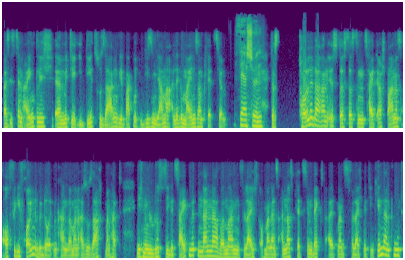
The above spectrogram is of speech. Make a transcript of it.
was ist denn eigentlich äh, mit der Idee zu sagen, wir backen in diesem Jahr mal alle gemeinsam Plätzchen? Sehr schön. Das, Tolle daran ist, dass das eine Zeitersparnis auch für die Freunde bedeuten kann, wenn man also sagt, man hat nicht nur lustige Zeit miteinander, weil man vielleicht auch mal ganz anders Plätzchen wächst, als man es vielleicht mit den Kindern tut,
